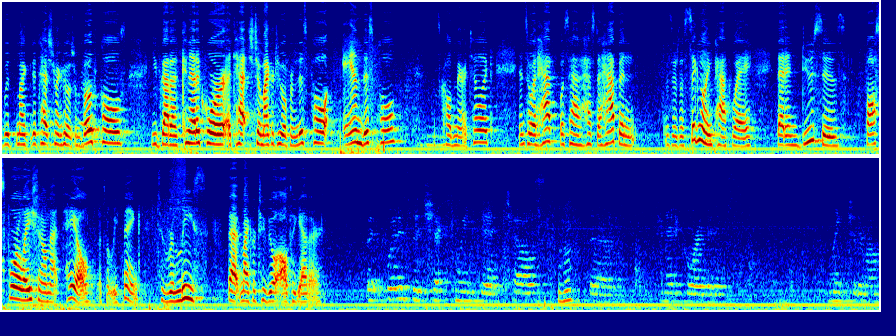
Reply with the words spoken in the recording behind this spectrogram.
with attached microtubules from both poles. You've got a kinetochore attached to a microtubule from this pole and this pole. It's called merotelic. And so what, what has to happen is there's a signaling pathway that induces phosphorylation on that tail, that's what we think, to release that microtubule altogether. But what is the checkpoint that tells mm-hmm. the kinetochore that it's linked to the wrong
